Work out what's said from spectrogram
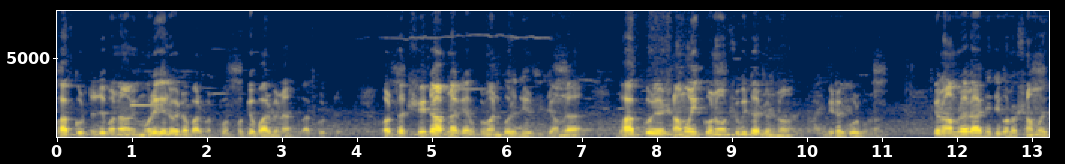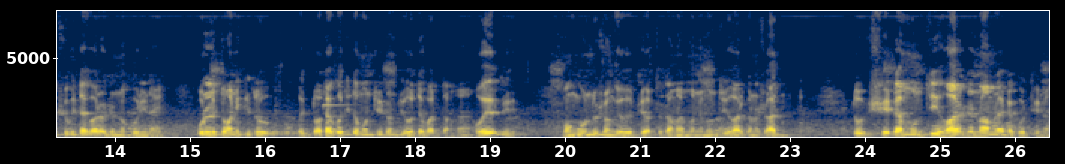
ভাগ করতে দেবো না আমি মরে গেলেও এটা পারব না, কেউ পারবে না ভাগ করতে। অর্থাৎ সেটা আপনাকে প্রমাণ করে দিয়েছি যে আমরা ভাগ করে সাময়িক কোনো সুবিধার জন্য এটা করব না। কেন আমরা রাজনীতি কোনো সাময়িক সুবিধা করার জন্য করি নাই। করলে তো অনেক কিছু তথাকথিত মন্ত্রী টন্ত্রী হতে পারতাম হ্যাঁ হয়েছি। বঙ্গবন্ধুর সঙ্গে হয়েছে অর্থাৎ আমার মানে মন্ত্রী হওয়ার কোনো স্বাদ তো সেটা মন্ত্রী হওয়ার জন্য আমরা এটা করছি না।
